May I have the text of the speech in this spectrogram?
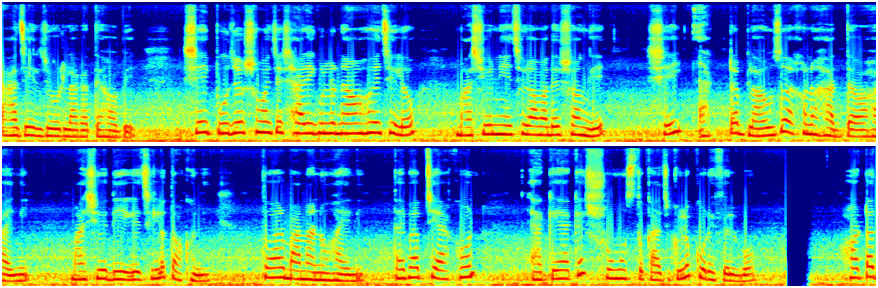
কাজের জোর লাগাতে হবে। সেই পুজোর সময় যে শাড়িগুলো নেওয়া হয়েছিল, মাসিও নিয়েছিল আমাদের সঙ্গে, সেই একটা ব্লাউজও এখনও হাত দেওয়া হয়নি। মাসিও দিয়ে গেছিল তখনই, তো আর বানানো হয়নি। তাই ভাবছি এখন একে একে সমস্ত কাজগুলো করে ফেলব। হঠাৎ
